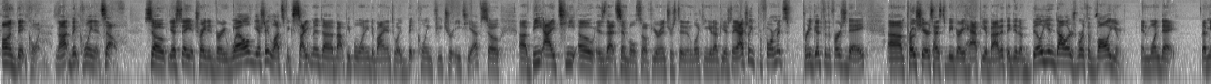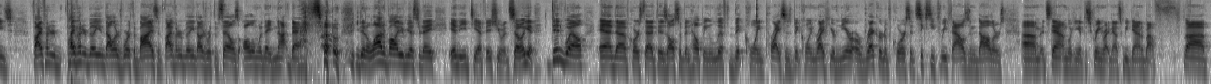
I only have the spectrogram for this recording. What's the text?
on Bitcoin, not Bitcoin itself. So yesterday it traded very well. Yesterday, lots of excitement uh, about people wanting to buy into a Bitcoin future ETF. So uh, BITO is that symbol. So if you're interested in looking it up yesterday, actually performance pretty good for the first day. Um, ProShares has to be very happy about it. They did a billion dollars worth of volume in one day. That means 500, $500 million worth of buys and $500 million worth of sales all in one day. Not bad. So you did a lot of volume yesterday in the ETF issuance. So again, did well. And uh, of course, that has also been helping lift Bitcoin prices. Bitcoin right here near a record, of course, at $63,000. Um, it's down, I'm looking at the screen right now, it's going to be down about uh,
